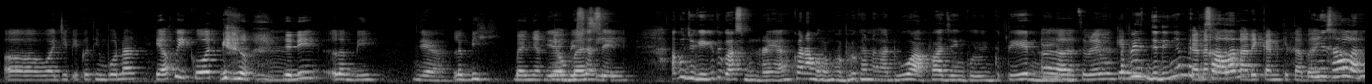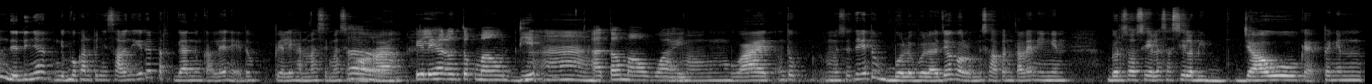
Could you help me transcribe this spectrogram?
eh, wajib ikut himpunan, ya aku ikut gitu. Jadi lebih ya lebih banyak ya nyoba sih. sih aku juga gitu kak sebenarnya. Aku kan awal maba kan aduh apa aja yang ku ikutin? Gitu. Eh, sebenarnya mungkin tapi jadinya penyesalan ketertarikan kita penyesalan. Jadinya bukan penyesalan itu tergantung kalian ya itu pilihan masing-masing Ah, orang. Pilihan untuk mau deep Mm. atau mau wide. mau wide. Untuk maksudnya itu boleh-boleh aja kalau misalkan kalian ingin bersosialisasi lebih jauh kayak pengen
